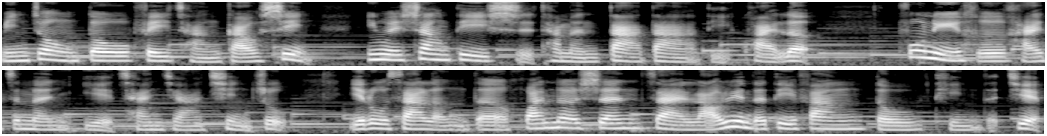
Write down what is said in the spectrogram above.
民众都非常高兴。因为上帝使他们大大的快乐，妇女和孩子们也参加庆祝。耶路撒冷的欢乐声在老远的地方都听得见。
